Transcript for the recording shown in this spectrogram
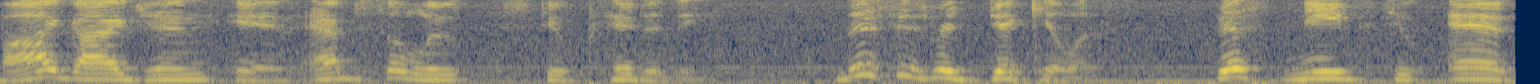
by Gaijin in absolute stupidity. This is ridiculous. This needs to end.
